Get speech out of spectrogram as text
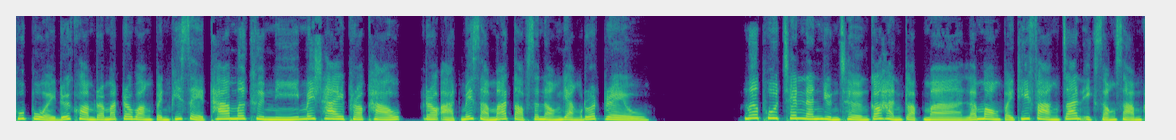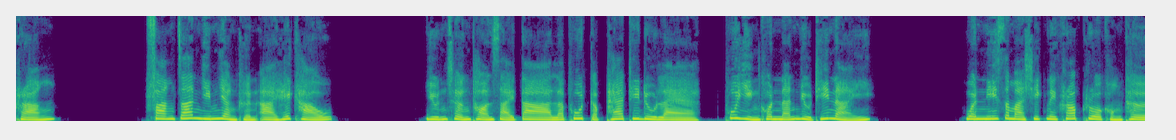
ผู้ป่วยด้วยความระมัดระวังเป็นพิเศษถ้าเมื่อคืนนี้ไม่ใช่เพราะเขา เราอาจไม่สามารถตอบสนองอย่างรวดเร็ว เมื่อพูดเช่นนั้นหยุนเฉิงก็หันกลับมา และมองไปที่ฟางจ้านอีกสองสามครั้ง ฟางจ้านยิ้มอย่างเขินอายให้เขา หยุนเฉิงถอนสายตาและพูดกับแพทย์ที่ดูแล ผู้หญิงคนนั้นอยู่ที่ไหน วันนี้สมาชิกในครอบครัวของเธอ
